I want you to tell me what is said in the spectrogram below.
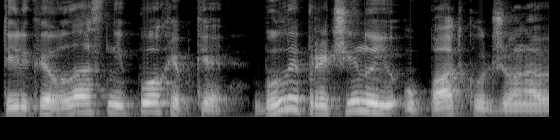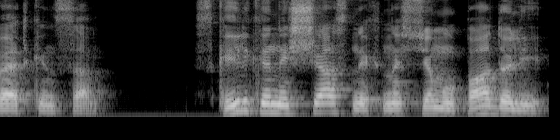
тільки власні похибки були причиною упадку Джона Веткінса. Скільки нещасних на сьому падолі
